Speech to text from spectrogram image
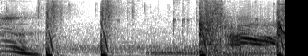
Mm. Oh.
